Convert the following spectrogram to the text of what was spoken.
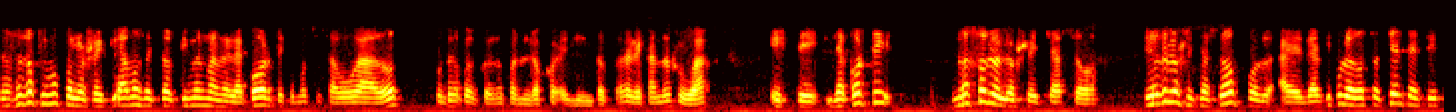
nosotros fuimos con los reclamos de Héctor Timerman a la Corte como sus abogados, junto con, el, doctor Alejandro Rúa, este, y la Corte no solo los rechazó, sino que lo rechazó por el artículo 280, es decir,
